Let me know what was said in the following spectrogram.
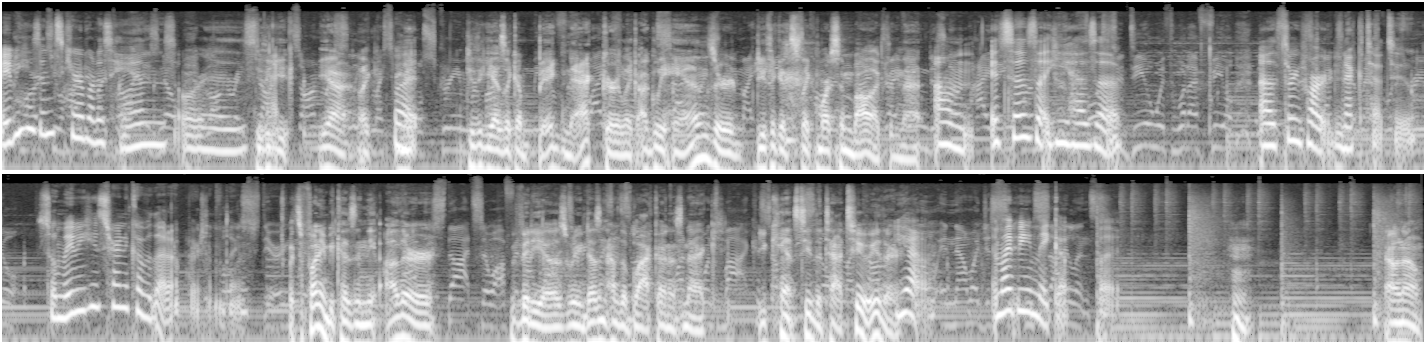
maybe he's insecure about his hands or his Do you think neck. he, yeah, like But- do you think he has like a big neck or like ugly hands, or do you think it's like more symbolic than that? Um, it says that he has a a three-part neck tattoo, so maybe he's trying to cover that up or something. It's funny because in the other videos, when he doesn't have the black on his neck, you can't see the tattoo either. Yeah, it might be makeup, but I don't know.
